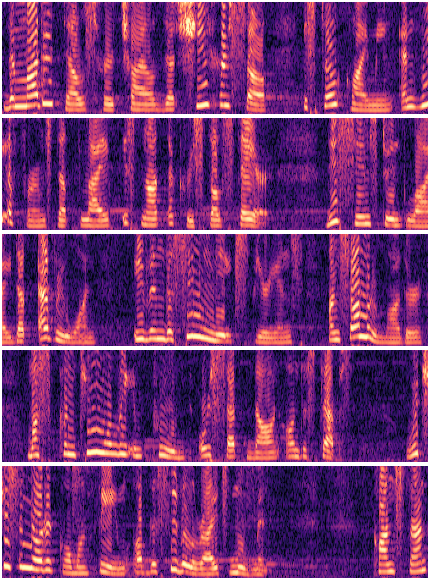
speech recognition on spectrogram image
the mother tells her child that she herself is still climbing and reaffirms that life is not a crystal stair. This seems to imply that everyone, even the seemingly experienced and summer mother, must continually improve or set down on the steps, which is another common theme of the civil rights movement constant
